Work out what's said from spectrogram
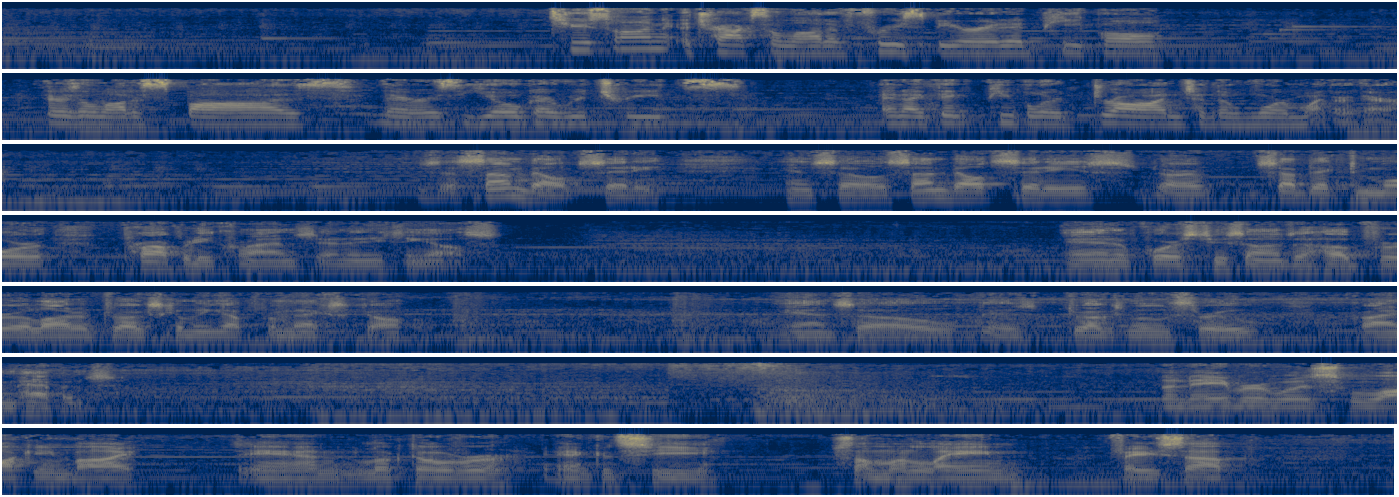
Tucson attracts a lot of free-spirited people. There's a lot of spas, there's yoga retreats, and I think people are drawn to the warm weather there. It's a Sunbelt city, and so Sunbelt cities are subject to more property crimes than anything else. And of course, Tucson's a hub for a lot of drugs coming up from Mexico. And so as drugs move through, crime happens. The neighbor was walking by and looked over and could see someone laying face up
